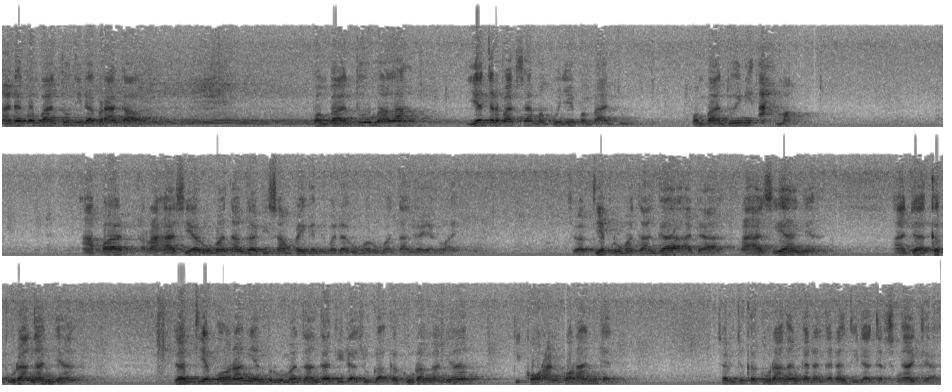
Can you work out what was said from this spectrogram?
ada pembantu tidak berakal Pembantu malah dia terpaksa mempunyai pembantu. Pembantu ini ahmak. Apa rahasia rumah tangga disampaikan kepada rumah-rumah tangga yang lain. Sebab tiap rumah tangga ada rahasianya, ada kekurangannya. Dan tiap orang yang berumah tangga tidak suka kekurangannya dikoran-korankan. Sebab itu kekurangan kadang-kadang tidak tersengaja.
